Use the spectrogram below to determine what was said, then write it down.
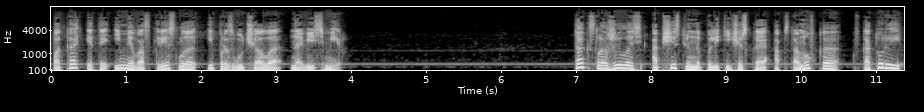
пока это имя воскресло и прозвучало на весь мир. Так сложилась общественно-политическая обстановка, в которой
